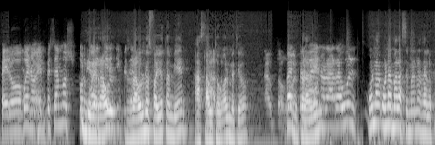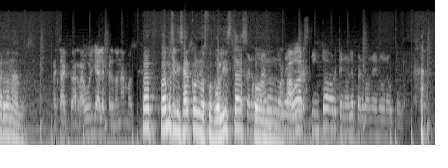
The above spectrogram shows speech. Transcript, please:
pero bueno, empezamos por Ni de Raúl. Raúl nos falló también. Hasta Ah, autogol metió. Autogol. Bueno, pero pero bueno, algún- a Raúl, Una, una mala semana se lo perdonamos. exacto, a Raúl ya le perdonamos. Pero podemos iniciar con los Si le futbolistas, perdonaron con... lo Por favor. extintor, que no le perdonen un autógrafo.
